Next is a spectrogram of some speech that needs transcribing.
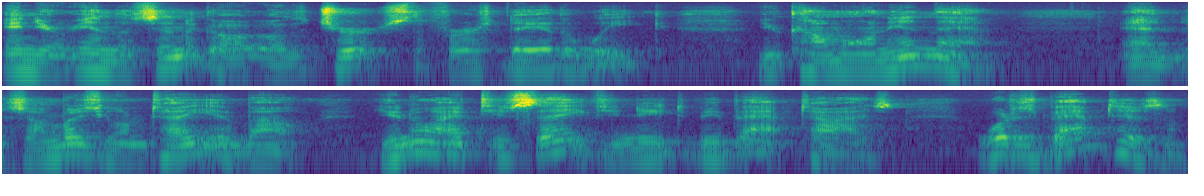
and you're in the synagogue or the church the first day of the week. You come on in there and somebody's going to tell you about, you know, after you're saved, you need to be baptized. What is baptism?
